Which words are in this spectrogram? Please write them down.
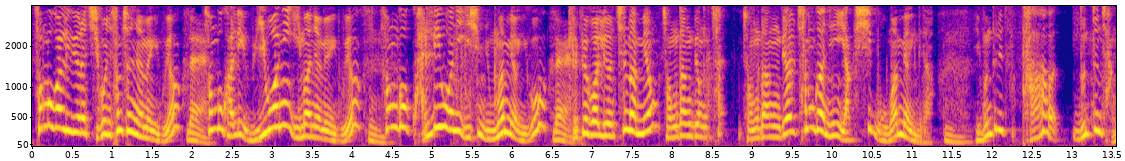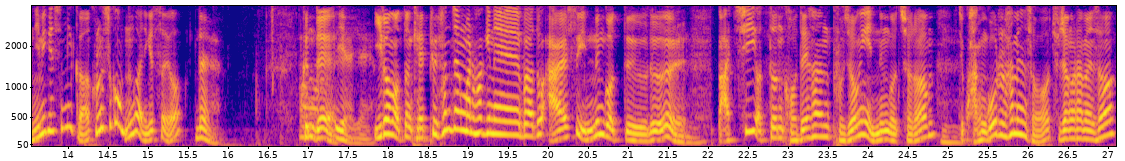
선거관리위원회 직원이 3천여 명이고요. 네. 음. 선거관리위원이 2만여 명이고요. 선거관리원이 26만 명이고 네. 개표관리원 7만 명, 정당병 차- 정당별 참관인이 약 15만 명입니다. 음. 이분들이 다 눈뜬 장님이겠습니까? 그럴 수가 없는 거 아니겠어요? 네. 근데 어, 예, 예. 이런 어떤 개표 현장만 확인해 봐도 알 수 있는 것들을 음. 마치 어떤 거대한 부정이 있는 것처럼 음. 광고를 하면서 주장을 하면서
